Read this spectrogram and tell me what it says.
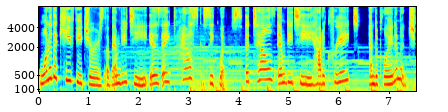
One of the key features of MDT is a task sequence that tells MDT how to create and deploy an image.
